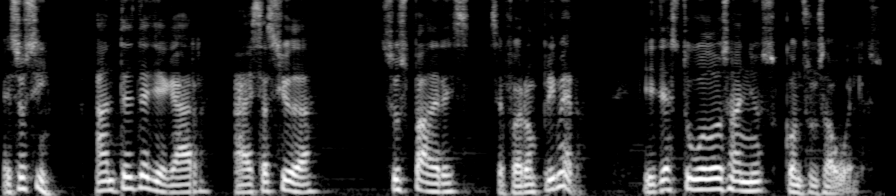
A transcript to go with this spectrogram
Eso sí, antes de llegar a esa ciudad, sus padres se fueron primero, y ella estuvo dos años con sus abuelos.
